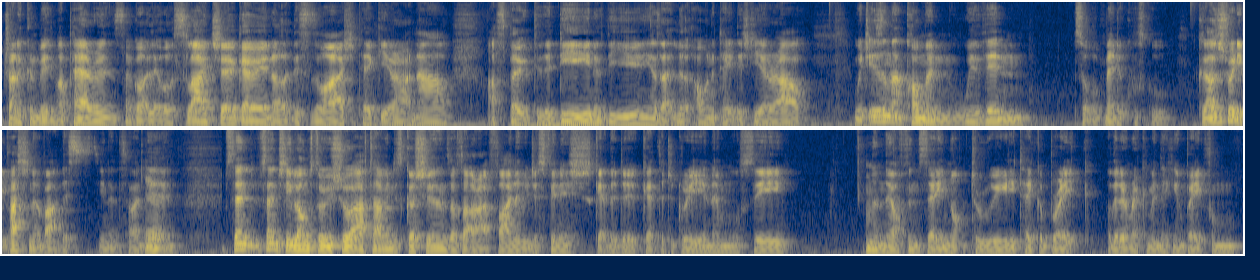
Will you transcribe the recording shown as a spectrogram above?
trying to convince my parents. I got a little slideshow going. I was like, this is why I should take a year out now. I spoke to the dean of the uni. I was like, look, I want to take this year out, which isn't that common within sort of medical school. Because I was just really passionate about this, you know, this idea. Yeah. And essentially, long story short, after having discussions, I was like, all right, fine, let me just finish, get the de- get the degree, and then we'll see. And then they often say not to really take a break, or they don't recommend taking a break from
